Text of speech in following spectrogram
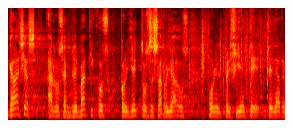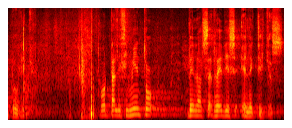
gracias a los emblemáticos proyectos desarrollados por el presidente de la República. Fortalecimiento de las redes eléctricas.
